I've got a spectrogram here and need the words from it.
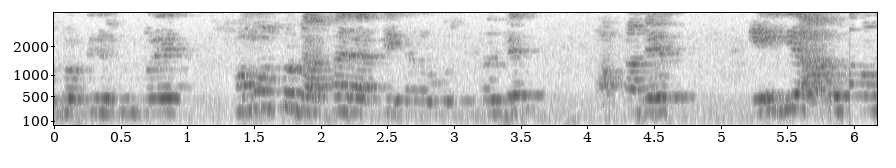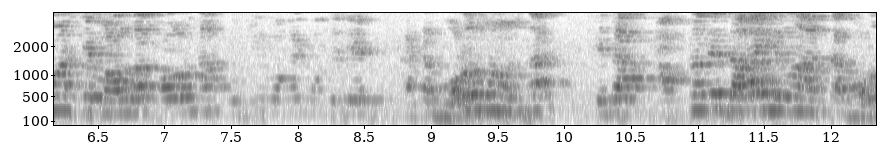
স্টোর থেকে শুরু করে সমস্ত ব্যবসায়ীরা আজকে এখানে উপস্থিত হয়েছে আপনাদের এই যে আদর্শ কমার্স যে মালদা শহর না, পশ্চিমবঙ্গের মধ্যে যে একটা বড় সংস্থা, সেটা আপনাদের দ্বারাই যেন একটা বড়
